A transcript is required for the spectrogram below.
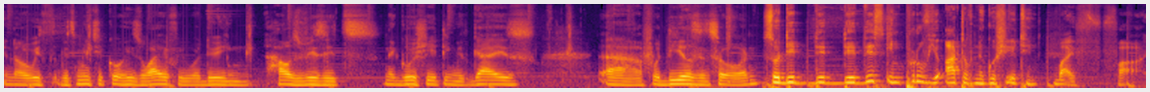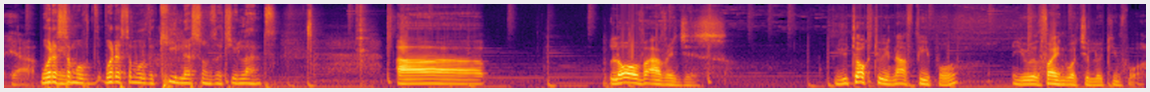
you know, with with Michiko, his wife. We were doing house visits, negotiating with guys uh, for deals and so on. So did, did did this improve your art of negotiating? By far, yeah. What are some of the, what are some of the key lessons that you learned? Uh, law of averages. You talk to enough people, you will find what you're looking for.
